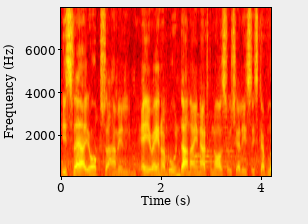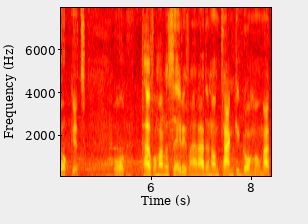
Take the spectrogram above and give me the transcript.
i Sverige också. Han är ju en av grundarna i nationalsocialistiska blocket. Och här får man väl se det, för han hade någon tankegång om att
